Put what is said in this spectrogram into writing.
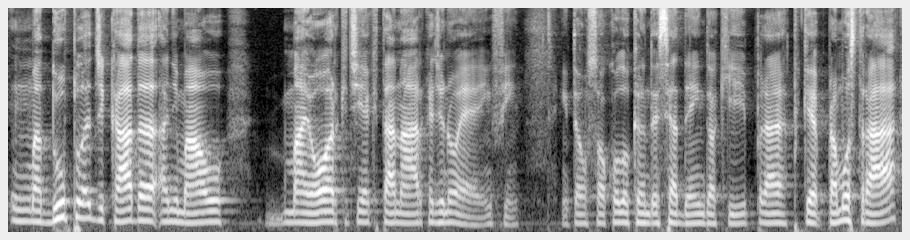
uma dupla de cada animal maior que tinha que estar tá na Arca de Noé, enfim. Então, só colocando esse adendo aqui para mostrar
